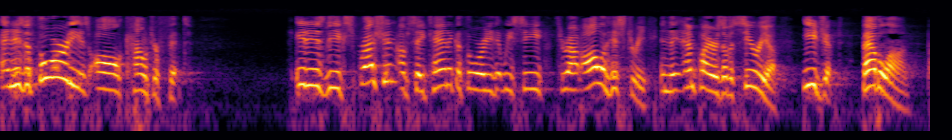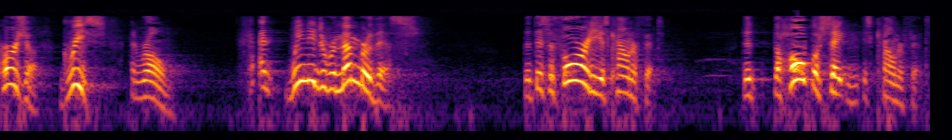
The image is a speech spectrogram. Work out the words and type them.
And his authority is all counterfeit. It is the expression of satanic authority that we see throughout all of history in the empires of Assyria, Egypt, Babylon, Persia, Greece, and Rome. And we need to remember this that this authority is counterfeit. That the hope of Satan is counterfeit.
